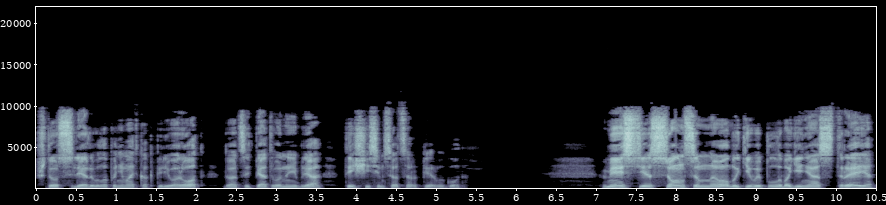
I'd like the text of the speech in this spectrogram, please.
что следовало понимать как переворот 25 ноября 1741 года. Вместе с солнцем на облаке выплыла богиня Астрея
